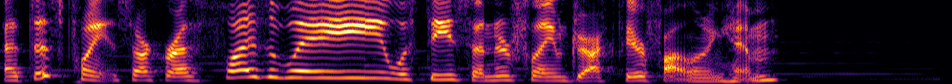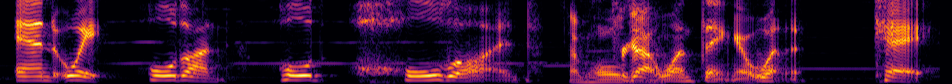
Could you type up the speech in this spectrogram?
at this point, Sarkareth flies away with the Sunderflame Dracthyr following him. And wait, hold on. Hold hold on. I'm holding. Forgot one thing. I wanted. Okay.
